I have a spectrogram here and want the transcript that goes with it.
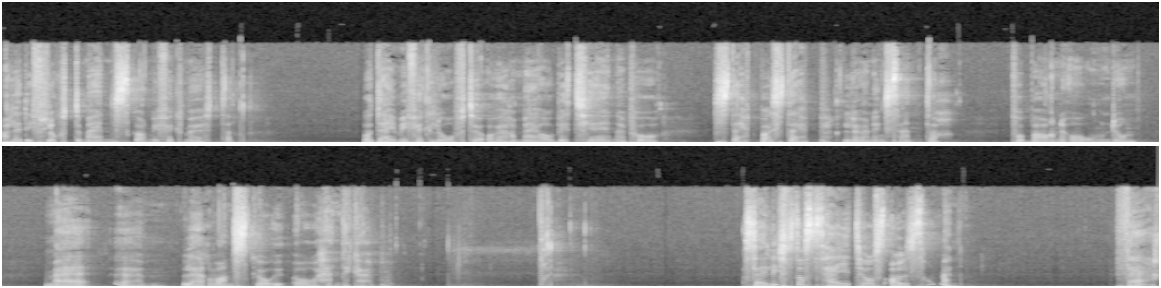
Alle de flotte menneskene vi fikk møte. Og de vi fikk lov til å være med og betjene på Step by Step Learning Center for barn og ungdom med eh, lærevansker og, og handikap. Så jeg har lyst til å si til oss alle sammen Vær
